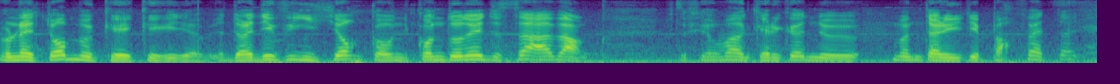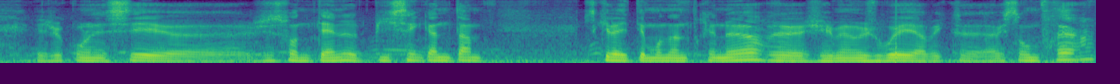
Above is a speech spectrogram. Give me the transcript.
Honnête homme qui, qui, de la définition qu'on qu donnait de ça avant. C'est vraiment quelqu'un de mentalité parfaite. Et je connaissais euh, Juste Fontaine depuis 50 ans, parce qu'il a été mon entraîneur. J'ai même joué avec, avec, son frère.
